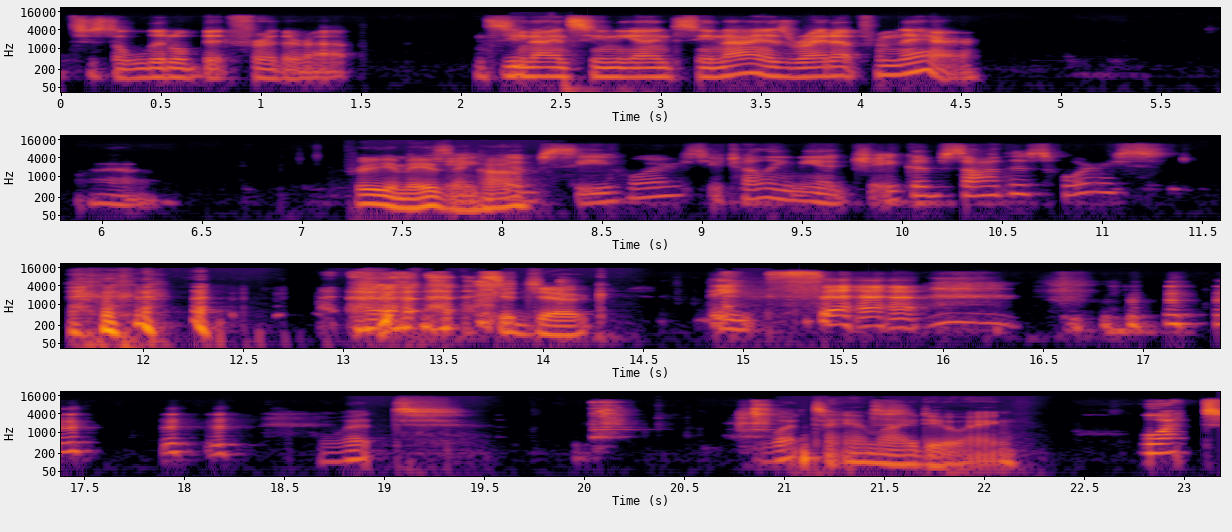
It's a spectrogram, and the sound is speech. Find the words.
It's just a little bit further up. And C9, C9, C9 is right up from there. Wow. Pretty amazing, huh? Jacob Seahorse? You're telling me a Jacob saw this horse? huh? Good joke. Thanks. What what am I doing? what?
